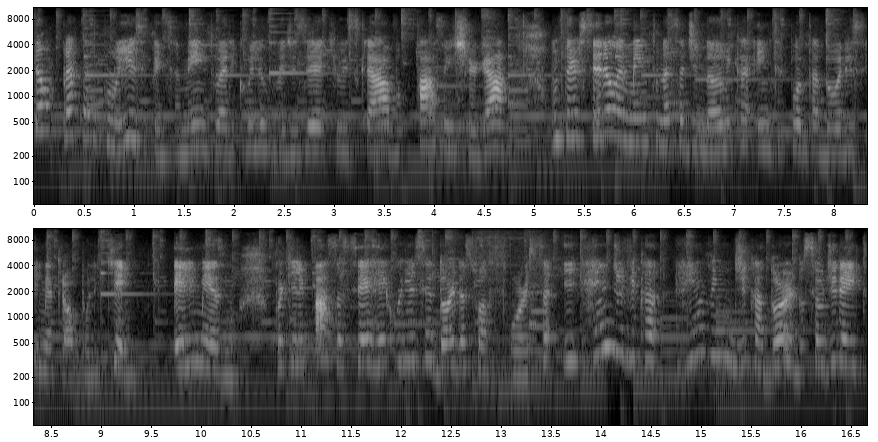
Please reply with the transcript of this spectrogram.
Então, para concluir esse pensamento, Eric Williams vai dizer que o escravo passa a enxergar um terceiro elemento nessa dinâmica entre plantadores e metrópole, que ele mesmo, porque ele passa a ser reconhecedor da sua força e reivindicador do seu direito.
